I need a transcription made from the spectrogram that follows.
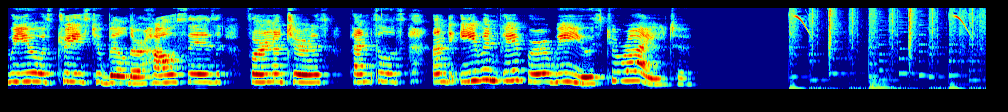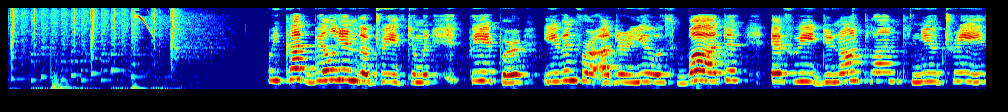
We use trees to build our houses, furniture, pencils, and even paper we use to write. We cut billions of trees to make paper even for other use, but if we do not plant new trees,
